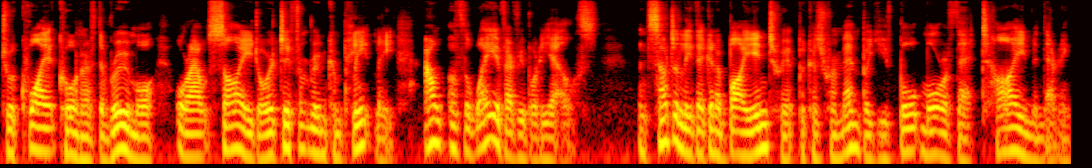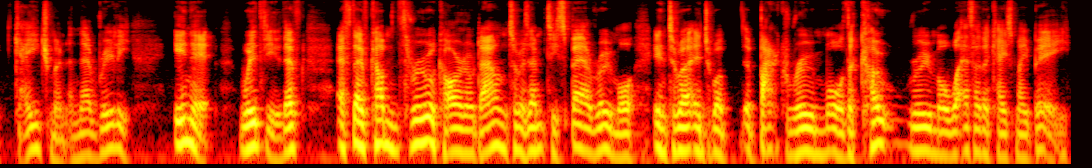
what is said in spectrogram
to a quiet corner of the room or or outside or a different room completely out of the way of everybody else and suddenly they're going to buy into it because remember you've bought more of their time and their engagement and they're really in it with you. They've if they've come through a corridor down to an empty spare room or into a into a, a back room or the coat room or whatever the case may be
